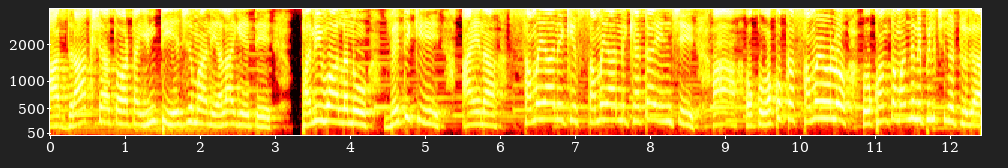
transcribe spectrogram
ఆ ద్రాక్ష తోట ఇంటి యజమాని ఎలాగైతే పని వాళ్ళను వెతికి ఆయన సమయానికి సమయాన్ని కేటాయించి ఆ ఒక్కొక్క సమయంలో కొంతమందిని పిలిచినట్లుగా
